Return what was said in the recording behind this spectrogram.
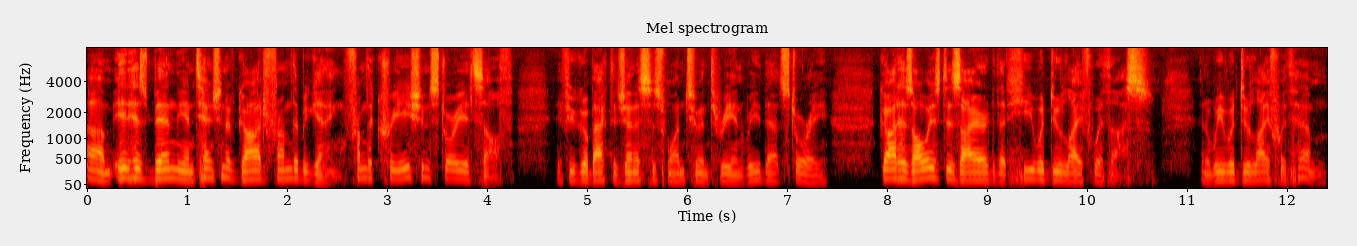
um, it has been the intention of God from the beginning, from the creation story itself. If you go back to Genesis 1, 2, and 3 and read that story, God has always desired that He would do life with us and we would do life with Him.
